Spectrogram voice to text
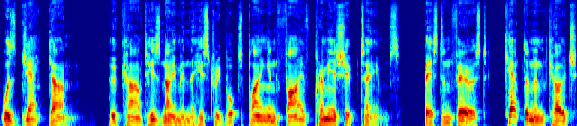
was Jack Dunn, who carved his name in the history books playing in five premiership teams, best and fairest, captain and coach,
